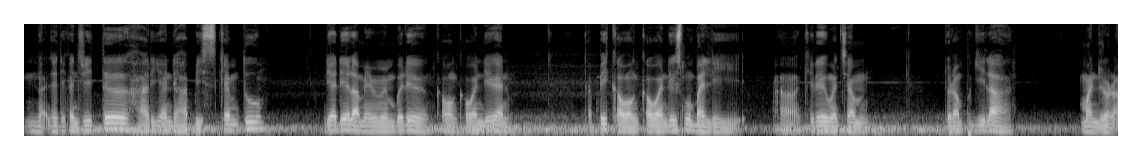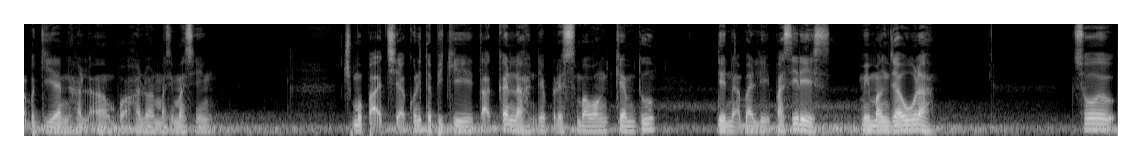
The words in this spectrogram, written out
Nak jadikan cerita Hari yang dia habis camp tu Dia adalah member-member dia Kawan-kawan dia kan Tapi kawan-kawan dia semua balik. Ha, Kira macam Diorang pergilah. Mana diorang nak pergi kan hal, ha, Buat haluan masing-masing. Cuma pakcik aku ni terfikir Takkanlah daripada Sembawang Camp tu Dia nak balik Pasiris Memang jauh lah. So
